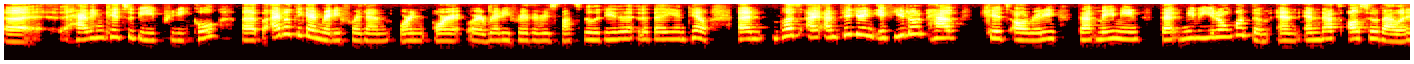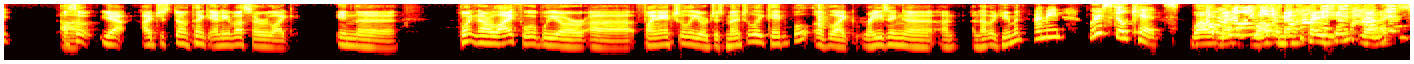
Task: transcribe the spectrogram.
uh having kids would be pretty cool uh, but I don't think I'm ready for them or or or ready for the responsibility that, that they entail and plus I, I'm figuring if you don't have kids already that may mean that maybe you don't want them and and that's also valid Uh, Also, yeah, I just don't think any of us are like in the point in our life where we are uh, financially or just mentally capable of like raising a, an, another human. I mean we're still kids I well, don't know. I mean, well, emancipation, happened, Lennox. happened,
